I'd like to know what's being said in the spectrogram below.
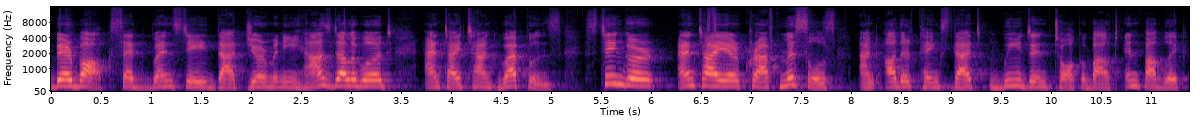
Baerbock said Wednesday that Germany has delivered anti-tank weapons, Stinger anti-aircraft missiles, and other things that we didn't talk about in public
